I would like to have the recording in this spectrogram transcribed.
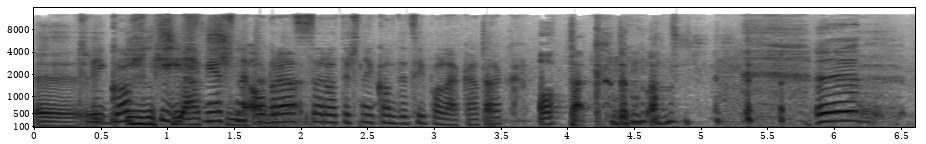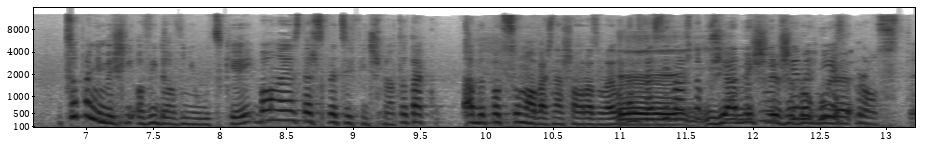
e, Czyli gorzki i inicjacji śmieszny tak obraz dalej. erotycznej kondycji Polaka, tak? Tak. O tak, dokładnie. Y, Co pani myśli o widowni łódzkiej? Bo ona jest też specyficzna. To tak, aby podsumować naszą rozmowę. Bo ten E, festiwal sztuk ja przyjemnych myślę, że w nieprzyjemnych nie ogóle- jest prosty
